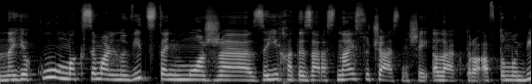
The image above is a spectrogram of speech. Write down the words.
на яку максимальну відстань може заїхати зараз найсучасніший електроавтомобіль,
